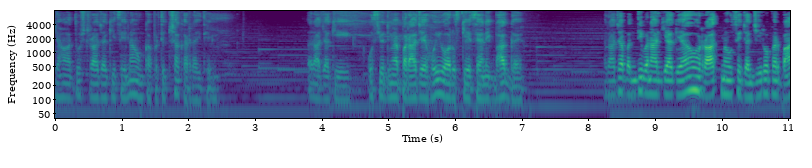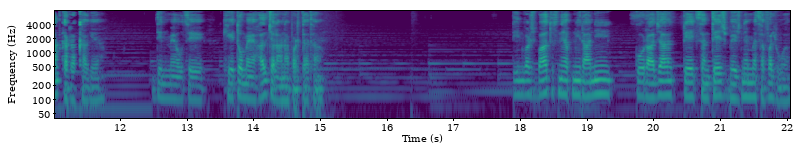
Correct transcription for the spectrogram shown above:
जहाँ दुष्ट राजा की सेना उनका प्रतीक्षा कर रही थी। राजा की उस युद्ध में पराजय हुई और उसके सैनिक भाग गए। राजा बंदी बना लिया गया और रात में उसे जंजीरों पर बाँध कर रखा गया। दिन में उसे खेतों में हल चलाना पड़ता था। तीन वर्ष बाद उसने अपनी रानी को राजा के एक संदेश भेजने में सफल हुआ।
